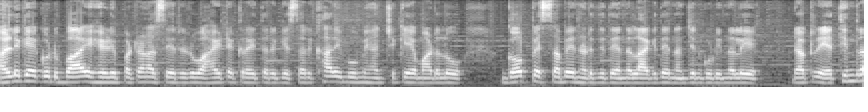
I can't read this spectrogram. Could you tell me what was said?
ಹಳ್ಳಿಗೆ ಗುಡ್ ಬಾಯ್ ಹೇಳಿ ಪಟ್ಟಣ ಸೇರಿರುವ ಹೈಟೆಕ್ ರೈತರಿಗೆ ಸರ್ಕಾರಿ ಭೂಮಿ ಹಂಚಿಕೆ ಮಾಡಲು ಗೌಪ್ಯ ಸಭೆ ನಡೆದಿದೆ ಎನ್ನಲಾಗಿದೆ. ನಂಜನಗೂಡಿನಲ್ಲಿ ಡಾಕ್ಟರ್ ಯತೀಂದ್ರ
